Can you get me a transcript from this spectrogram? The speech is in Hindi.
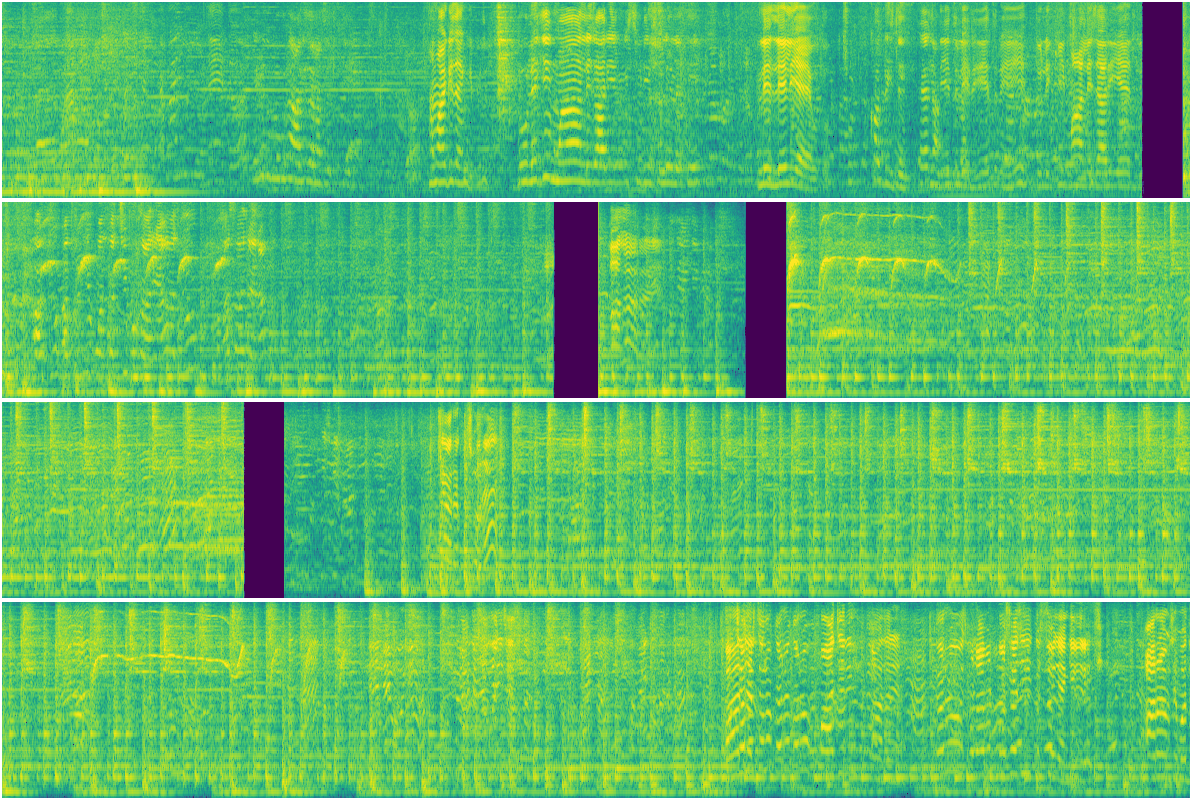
हम आगे जाएँगे फिर दूल्हे की माँ ले जा रही है सीढ़ी से ले लेते ले ले लिया है वो तो। ये तो ले रही है तो दूल्हे की माँ ले जा रही है। अच्छी बना रहे हैं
